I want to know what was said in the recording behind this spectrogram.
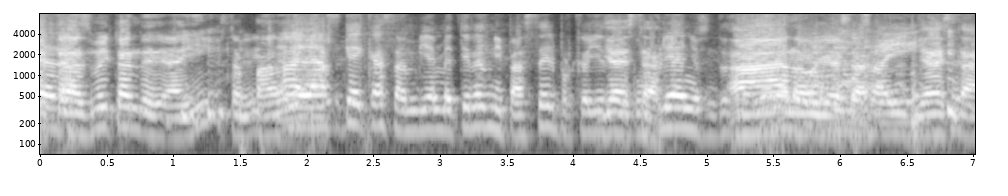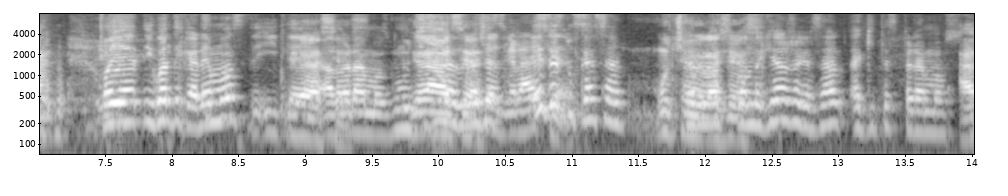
a las, transmitan de ahí, está padre. a las quecas también. Me tienes mi pastel porque hoy es Ya mi está. cumpleaños. Entonces, Ah, no, ya está. ahí. Ya está. Oye, igual te queremos y te Gracias. adoramos. Muchísimas Gracias. gracias. Muchas gracias. Esta es tu casa. Muchas Carlos, gracias. Cuando quieras regresar, aquí te esperamos. A la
